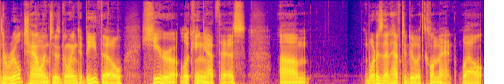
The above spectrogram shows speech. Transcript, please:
The real challenge is going to be, though, here looking at this, um, what does that have to do with Clement? Well,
